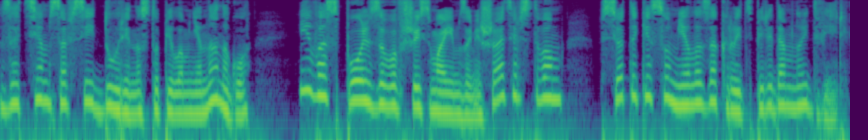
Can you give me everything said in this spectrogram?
Затем со всей дури наступила мне на ногу и, воспользовавшись моим замешательством, все-таки сумела закрыть передо мной дверь.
